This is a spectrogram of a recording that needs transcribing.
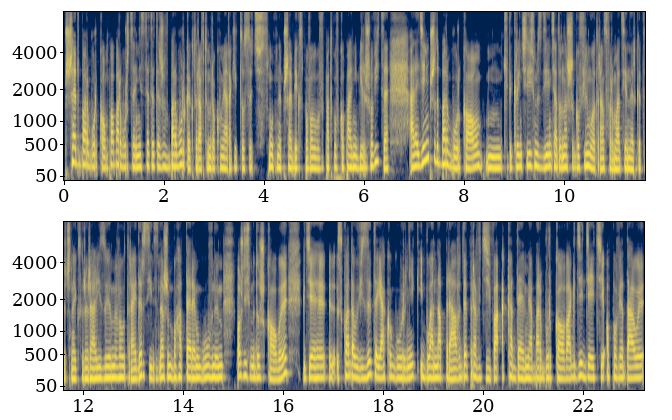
przed Barburką, po Barburce, niestety też w Barburkę, która w tym roku miała taki dosyć smutny przebieg z powodu wypadku w kopalni Bielszowice, ale dzień przed Barburką, mm, kiedy kręciliśmy zdjęcia do naszego filmu o transformacji energetycznej, który realizujemy w Outriders i z naszym bohaterem głównym poszliśmy do szkoły, gdzie y, składał wizytę jako górnik i była naprawdę prawdziwa akademia barburkowa, gdzie dzieci opowiadały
